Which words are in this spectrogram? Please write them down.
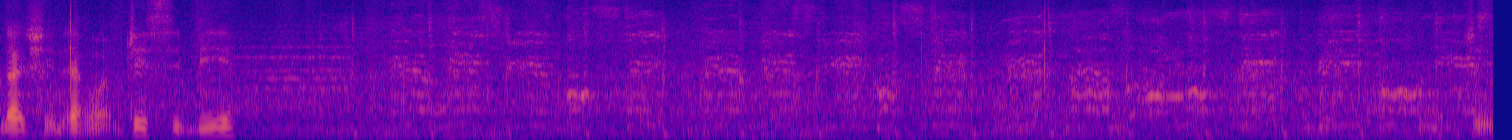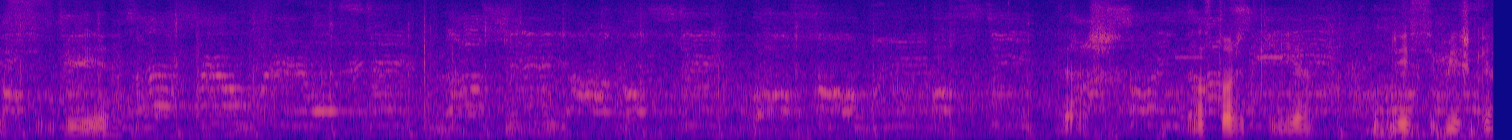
Далі йдемо. JCB. JCB. Теж у нас теж такі є JCB-шки.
